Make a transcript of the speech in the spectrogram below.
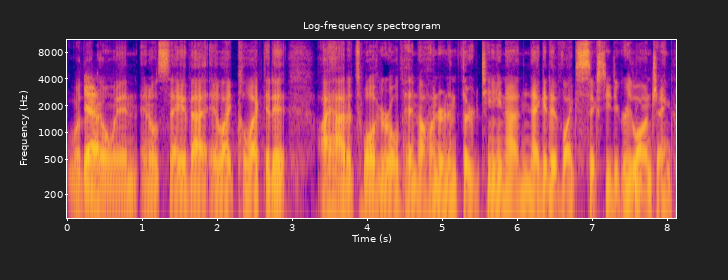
where they yeah. go in and it'll say that it like collected it. I had a 12 year old hitting 113 at negative like 60 degree launch angle.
